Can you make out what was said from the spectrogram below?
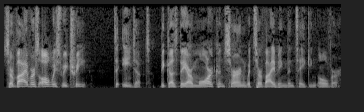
Survivors always retreat to Egypt because they are more concerned with surviving than taking over.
